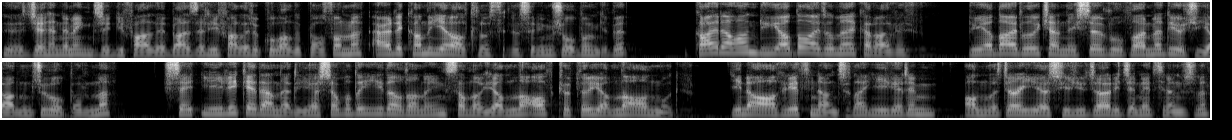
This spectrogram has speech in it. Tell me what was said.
e, cehenneme gidecek ifadeleri, benzeri ifadeleri kullandıktan sonra Erdekan'ı yer altına sürüyor. Söylemiş olduğum gibi. Kayrahan dünyada ayrılmaya karar veriyor. Dünyada ayrılırken de işte ruhlarına diyor ki yardımcı ruhlarına işte iyilik edenleri, yaşamada iyi davranan insanları yanına al, kötüleri yanına alma diyor. Yine ahiret inancına, iyilerin anlayacağı, yaşayacağı cennet inancına.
